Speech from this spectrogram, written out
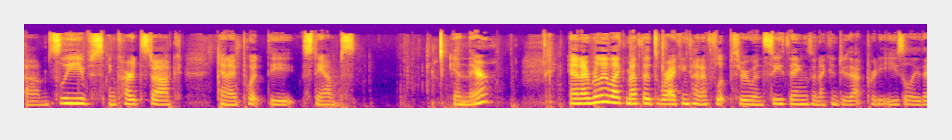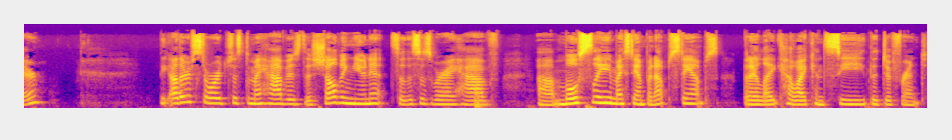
um, sleeves and cardstock, and I put the stamps in there. And I really like methods where I can kind of flip through and see things, and I can do that pretty easily there. The other storage system I have is the shelving unit. So this is where I have uh, mostly my Stampin' Up! stamps, but I like how I can see the different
